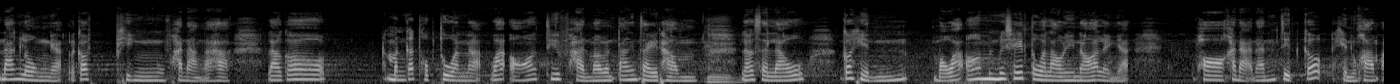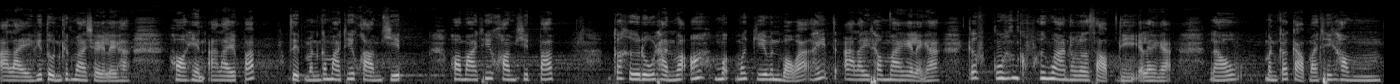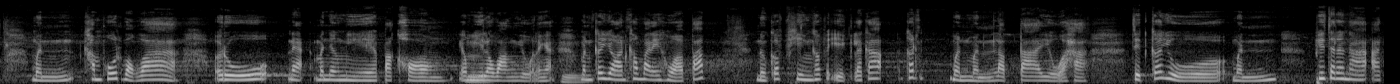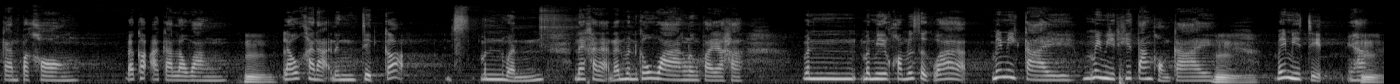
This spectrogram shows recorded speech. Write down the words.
นั่งลงเนี่ย แล้วก็พิงผนังอะค่ะ แล้วก็ มันก็ทบทวนอะว่าอ๋อที่ผ่านมามันตั้งใจทำแล้วเสร็จแล้วก็เห็นบอกว่าอ๋อมันไม่ใช่ตัวเรานี่เนาะอะไรเงี้ยพอขณะนั้นจิตก็เห็นความอะไรพี่ตุลขึ้นมาเฉยเลยค่ะ พอเห็นอะไรปั๊บจิตมันก็มาที่ความคิด พอมาที่ความคิดปั๊บก็คือรู้ทันว่าอ๋อเมื่อเมื่อกี้มันบอกว่าเฮ้ยอะไรทำไมอะไรเงี้ยก็เพิ่งเพิ่งวางโทรศัพท์ดีอะไรเงี้ยแล้ว มันก็กลับมาที่คำเหมือนคำพูดบอกว่า รู้เนี่ยมันยังมีประคองยังมีระวังอยู่อะไรเงี้ยมันก็ย้อนเข้ามาในหัวปั๊บหนูก็พิงเข้าไปอีก แล้วก็ก็เหมือนเหมือนหลับตาอยู่อะค่ะ จิตก็อยู่เหมือนพิจารณาอาการประคอง แล้วก็อาการระวังอืมแล้วขณะหนึ่งจิตก็มันเหมือนในขณะนั้นมันก็วางลงไปอะค่ะ มันมันมีความรู้สึกว่าไม่มีกายไม่มีที่ตั้งของกายอืมไม่มีจิตนะคะอืม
